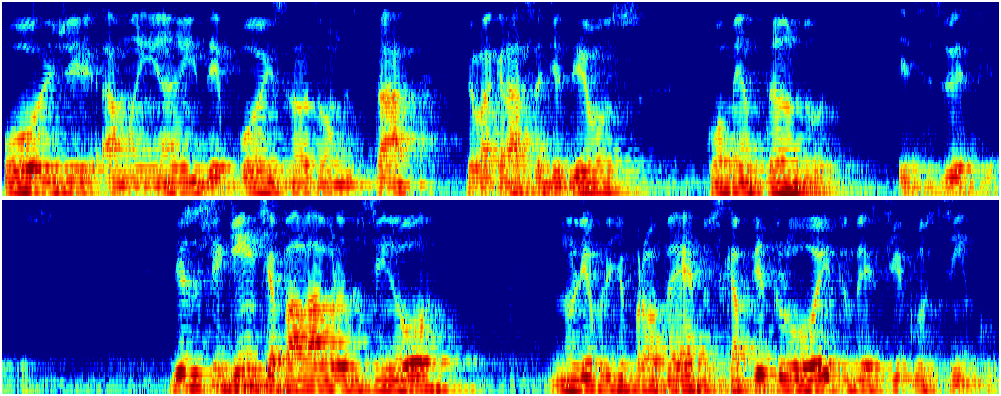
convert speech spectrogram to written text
Hoje, amanhã e depois nós vamos estar, pela graça de Deus, comentando esses versículos. Diz o seguinte a palavra do Senhor no livro de Provérbios, capítulo 8, versículo 5.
